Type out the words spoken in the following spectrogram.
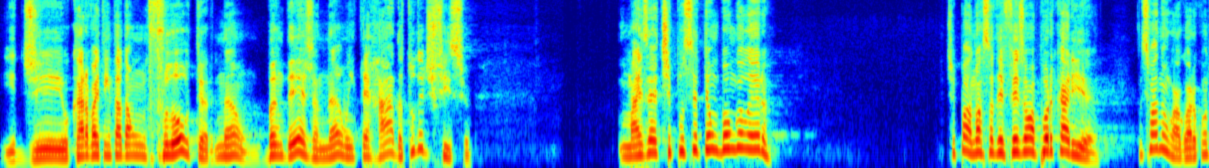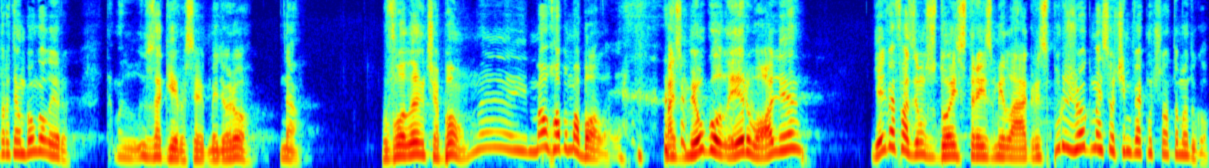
E de o cara vai tentar dar um floater, não, bandeja, não, enterrada, tudo é difícil. Mas é tipo você ter um bom goleiro. Tipo, a nossa defesa é uma porcaria. Você fala, não, agora eu contratei um bom goleiro. Tá, mas o zagueiro, você melhorou? Não. O volante é bom? É, mal rouba uma bola. Mas meu goleiro, olha. E ele vai fazer uns dois, três milagres por jogo, mas seu time vai continuar tomando gol.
